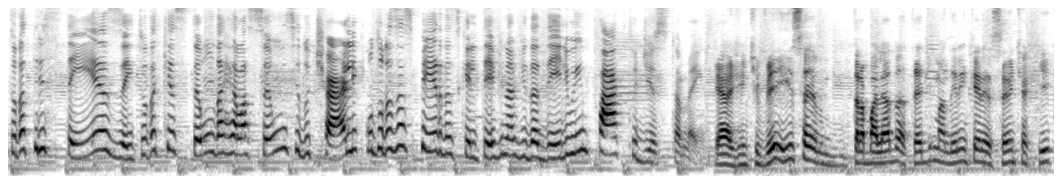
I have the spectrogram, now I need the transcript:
toda a tristeza e toda a questão da relação em si do Charlie com todas as perdas que ele teve na vida dele e o impacto disso também. É, a gente vê isso é trabalhado até de maneira interessante aqui,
